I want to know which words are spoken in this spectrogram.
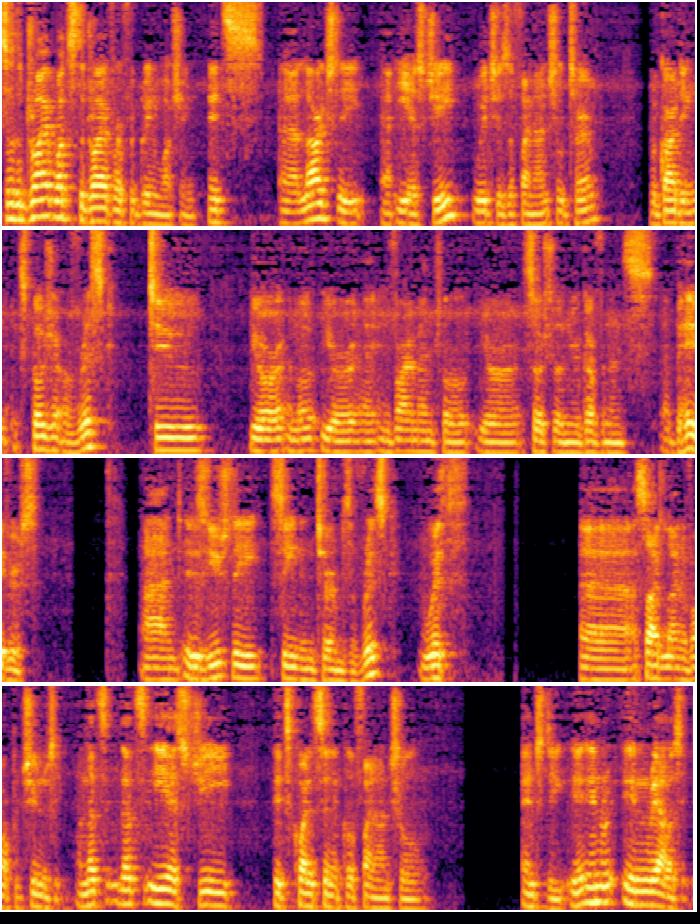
so the drive, what's the driver for greenwashing? It's uh, largely uh, ESG, which is a financial term regarding exposure of risk to your your uh, environmental, your social, and your governance uh, behaviors, and it is usually seen in terms of risk with uh, a sideline of opportunity, and that's that's ESG. It's quite a cynical financial entity in in reality.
